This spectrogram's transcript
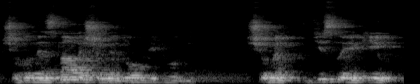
щоб вони знали, що ми добрі люди, що ми дійсно які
